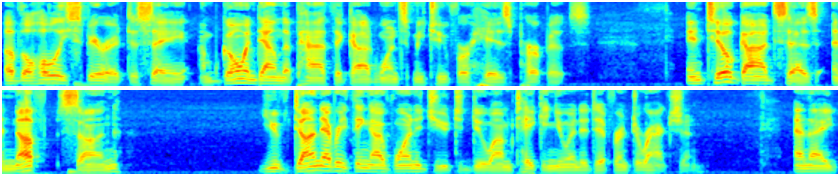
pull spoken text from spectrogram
of the Holy Spirit to say, I'm going down the path that God wants me to for His purpose. Until God says, Enough, son, you've done everything I've wanted you to do, I'm taking you in a different direction. And I,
